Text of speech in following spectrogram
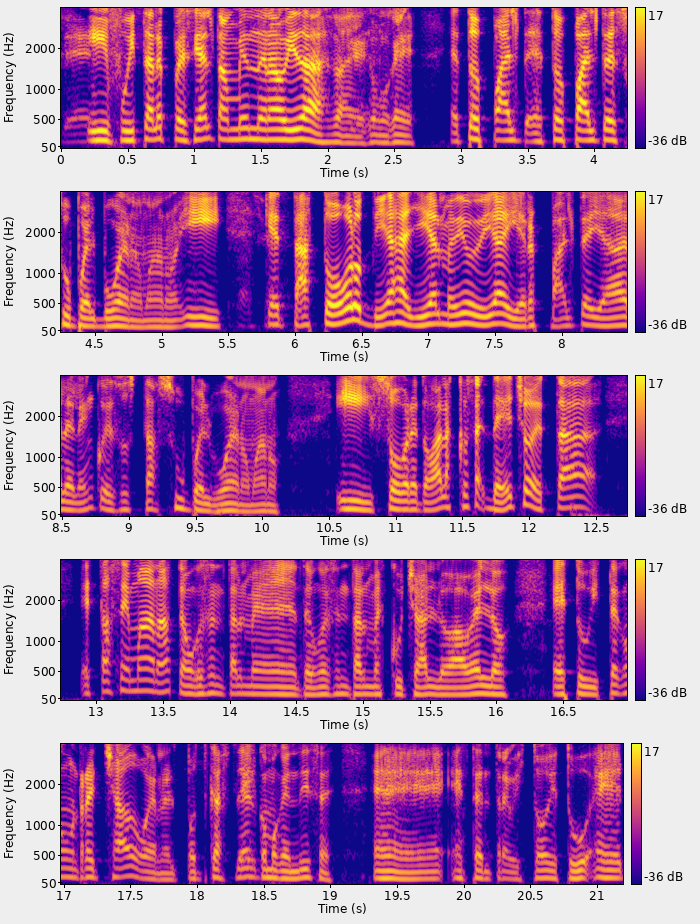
Yes. Y fuiste al especial también de Navidad, ¿sabes? Yes. Como que esto es parte, esto es parte súper buena, mano. Y Gracias. que estás todos los días allí al mediodía y eres parte ya del elenco y eso está súper bueno, mano. Y sobre todas las cosas, de hecho, esta, esta semana tengo que sentarme, tengo que sentarme a escucharlo, a verlo. Estuviste con Red Shadow en el podcast de él, como quien dice. Eh, este entrevistó y estuvo, eh,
